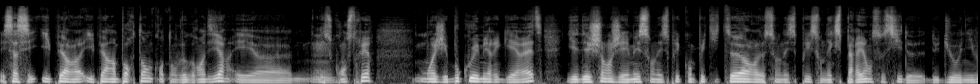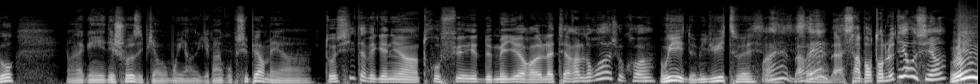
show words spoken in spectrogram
et ça c'est hyper hyper important quand on veut grandir et, euh, et Mm. se construire. Moi j'ai beaucoup aimé Eric Guéret. Il y a des champs, j'ai aimé son esprit compétiteur, son esprit, son expérience aussi de, de- du haut niveau. On a gagné des choses. Et puis il y avait un groupe super, mais euh, Toi aussi, t'avais gagné un trophée de meilleur euh, latéral droit, je crois. oui 2008 ouais. bah ça, ouais, bah c'est important de le dire aussi, hein. Oui, oui,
